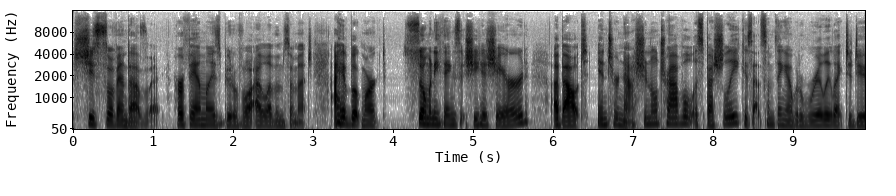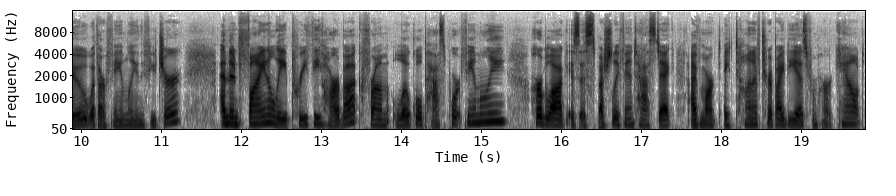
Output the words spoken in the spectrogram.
She's so fantastic. Her family is beautiful. I love them so much. I have bookmarked so many things that she has shared about international travel, especially because that's something I would really like to do with our family in the future. And then finally, Preethi Harbuck from Local Passport Family. Her blog is especially fantastic. I've marked a ton of trip ideas from her account.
